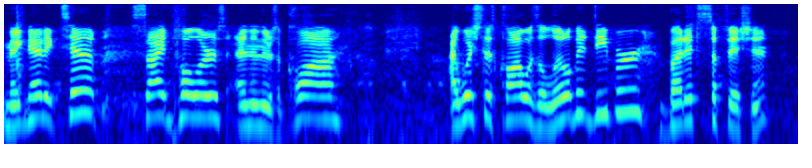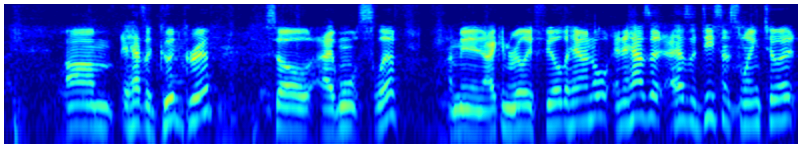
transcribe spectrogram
Magnetic tip, side pullers, and then there's a claw. I wish this claw was a little bit deeper, but it's sufficient. Um, it has a good grip, so I won't slip. I mean, I can really feel the handle, and it has a it has a decent swing to it.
